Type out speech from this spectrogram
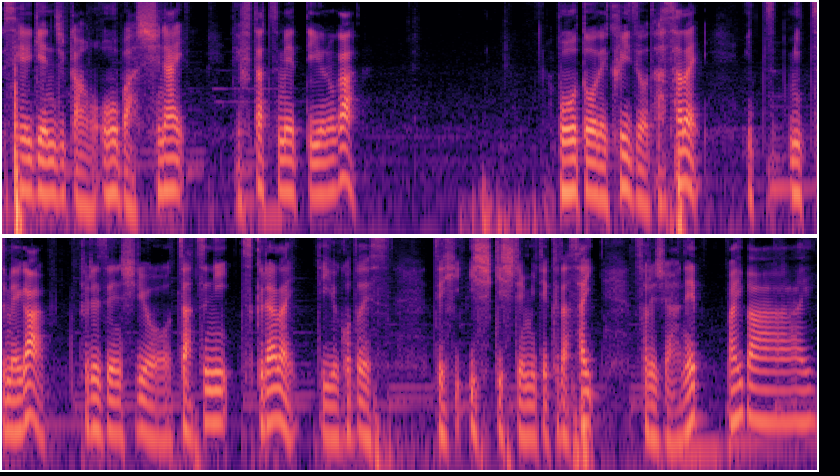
制限時間をオーバーしない2つ目っていうのが冒頭でクイズを出さない3つ ,3 つ目がプレゼン資料を雑に作らないっていうことです。是非意識してみてください。それじゃあね、バイバーイ。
